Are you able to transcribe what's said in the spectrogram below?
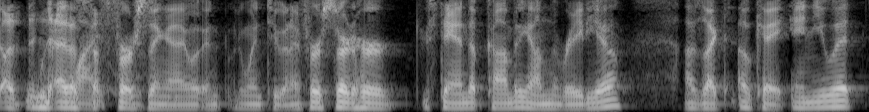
Uh, With that's the first thing I went, went to when I first started her stand up comedy on the radio. I was like, okay, Inuit,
